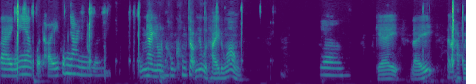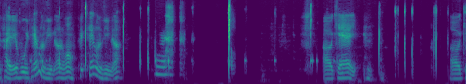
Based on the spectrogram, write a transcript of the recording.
bài nghe của thầy cũng nhanh rồi cũng nhanh luôn không không chậm như của thầy đúng không? Vâng. Ok. Đấy là học với thầy vui thế còn gì nữa đúng không? Thích thế còn gì nữa? Ok. Ok.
